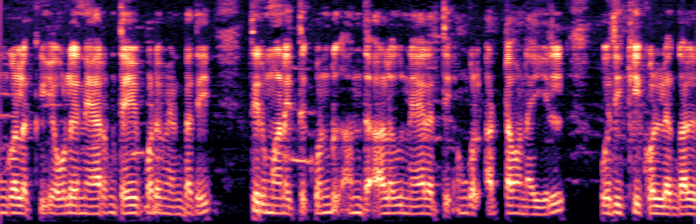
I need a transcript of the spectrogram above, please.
உங்களுக்கு எவ்வளவு நேரம் தேவைப்படும் என்பதை தீர்மானித்து கொண்டு அந்த அளவு நேரத்தை உங்கள் அட்டவணையில் ஒதுக்கி கொள்ளுங்கள்.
